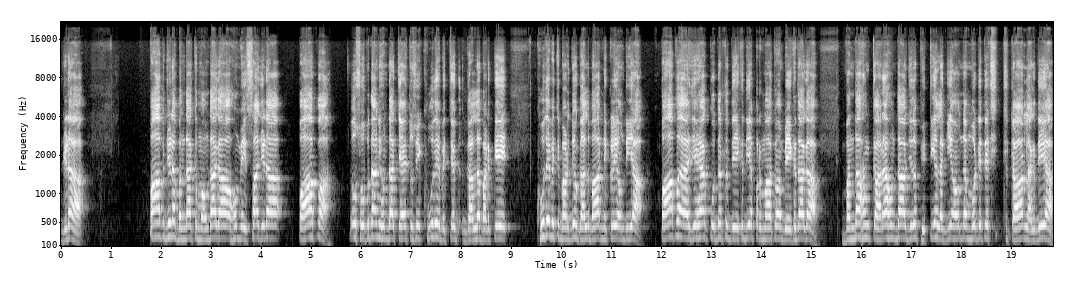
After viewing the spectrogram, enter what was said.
ਜਿਹੜਾ ਪਾਪ ਜਿਹੜਾ ਬੰਦਾ ਕਮਾਉਂਦਾਗਾ, ਉਹ ਹਮੇਸ਼ਾ ਜਿਹੜਾ ਪਾਪ ਆ, ਉਹ ਸੁਪਦਾ ਨਹੀਂ ਹੁੰਦਾ। ਚਾਹੇ ਤੁਸੀਂ ਖੂਹ ਦੇ ਵਿੱਚ ਗੱਲ ਵੜ ਕੇ, ਖੂਹ ਦੇ ਵਿੱਚ ਵੜ ਜਾਓ, ਗੱਲ ਬਾਹਰ ਨਿਕਲ ਆਉਂਦੀ ਆ। ਪਾਪ ਅਜਿਹਾ ਕੁਦਰਤ ਦੇਖਦੀ ਆ, ਪਰਮਾਤਮਾ ਵੇਖਦਾਗਾ। ਬੰਦਾ ਹੰਕਾਰਾ ਹੁੰਦਾ, ਜਦੋਂ ਫਿੱਤੀਆਂ ਲੱਗੀਆਂ ਹੁੰਦਾ, ਮੋਢੇ ਤੇ ਸਟਾਰ ਲੱਗਦੇ ਆ।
